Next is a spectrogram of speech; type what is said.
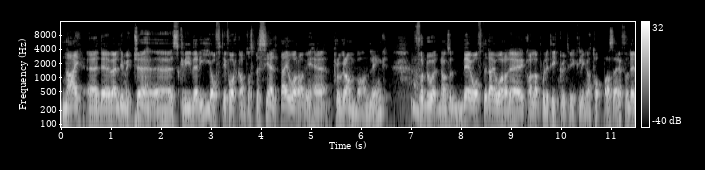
Nei, eh, det er veldig mye eh, skriveri ofte i forkant. Og spesielt de åra vi har programbehandling. For da, altså, Det er jo ofte de åra det jeg kaller politikkutviklinga topper seg. For da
